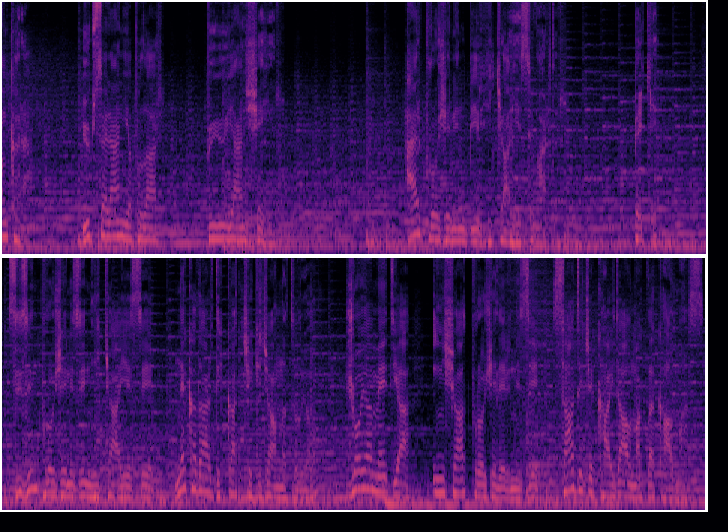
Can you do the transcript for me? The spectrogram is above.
Ankara. Yükselen yapılar, büyüyen şehir. Her projenin bir hikayesi vardır. Peki, sizin projenizin hikayesi ne kadar dikkat çekici anlatılıyor? Joya Medya, inşaat projelerinizi sadece kayda almakla kalmaz.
